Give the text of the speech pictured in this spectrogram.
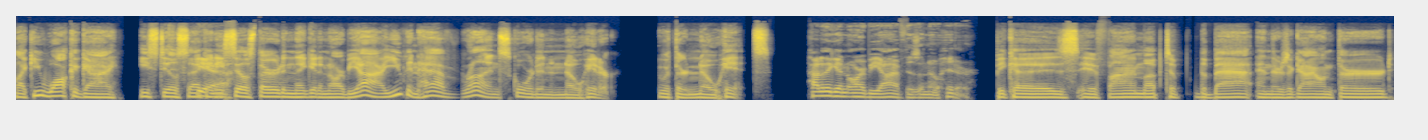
like you walk a guy he steals second Yeah. he steals third and they get an rbi you can have runs scored in a no hitter with their no hits How do they get an RBI if there's a no hitter? because if i'm up to the bat and there's a guy on third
